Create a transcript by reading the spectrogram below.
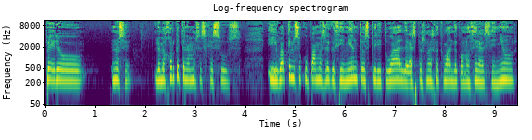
Pero, no sé, lo mejor que tenemos es Jesús. Igual que nos ocupamos del crecimiento espiritual de las personas que acaban de conocer al Señor,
